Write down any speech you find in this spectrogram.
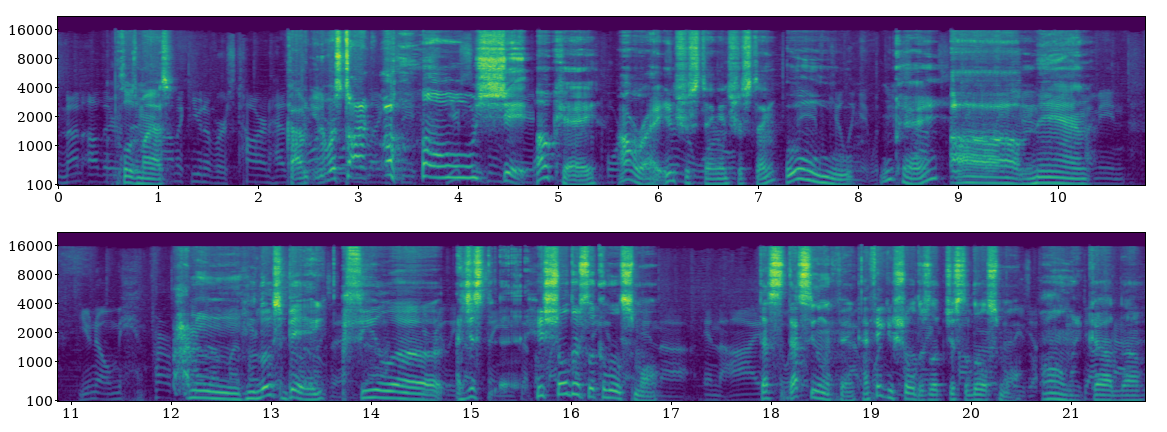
none other Close my eyes. Comic Universe Tarn has Comic Universe the time. legacy. Oh You see him shit. Okay. All right. Interesting. Interesting. Ooh. Okay. Oh I man. mean, you know me. I mean, he looks big. I feel. Uh. I just. His shoulders look a little small. That's that's the only thing. I think his shoulders look just a little small. Oh my god, though.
